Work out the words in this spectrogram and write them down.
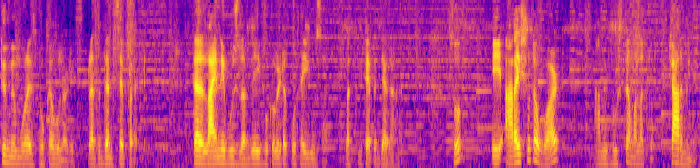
to memorise vocabularies rather than separate তাহলে লাইনে বুঝলাম যে এই ভোকাবুলারিটা কোথায় ইউজ হয় বা কী টাইপের জায়গা হয়। সো এই আড়াইশোটা ওয়ার্ড আমি বুঝতে আমার লাগতো চার মিনিট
